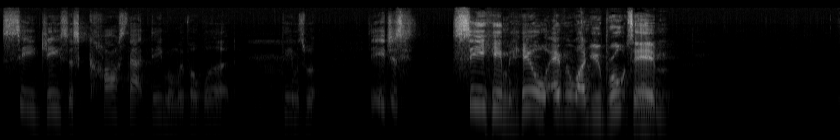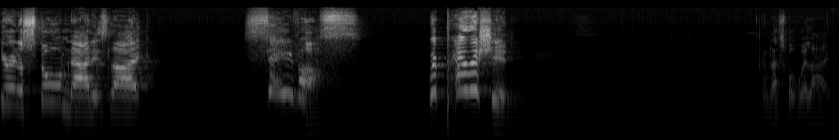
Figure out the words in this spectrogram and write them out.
see Jesus cast that demon with a word? Demons were, did you just see him heal everyone you brought to him? You're in a storm now, and it's like, save us. We're perishing. And that's what we're like.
